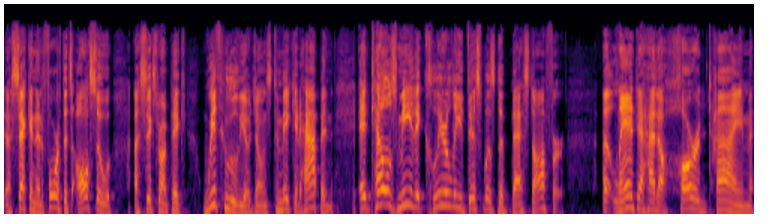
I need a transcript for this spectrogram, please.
a second and a fourth. It's also a six round pick with Julio Jones to make it happen. It tells me that clearly this was the best offer. Atlanta had a hard time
